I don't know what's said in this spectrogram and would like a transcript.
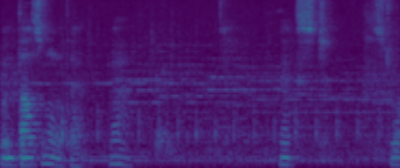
One thousand out of that. Wow. Next store.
